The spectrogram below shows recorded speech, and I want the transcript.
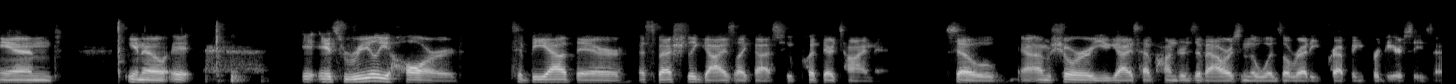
And you know, it, it it's really hard to be out there, especially guys like us who put their time in. So I'm sure you guys have hundreds of hours in the woods already prepping for deer season.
